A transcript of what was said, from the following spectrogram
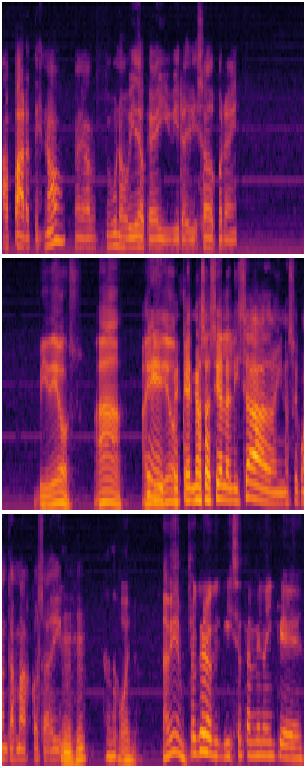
apartes, ¿no? Algunos videos que hay viralizados por ahí. Videos. Ah, hay Sí, videos. que nos hacía el alisado y no sé cuántas más cosas dijo. Ah, bueno. Está bien. Yo creo que quizá también hay que.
